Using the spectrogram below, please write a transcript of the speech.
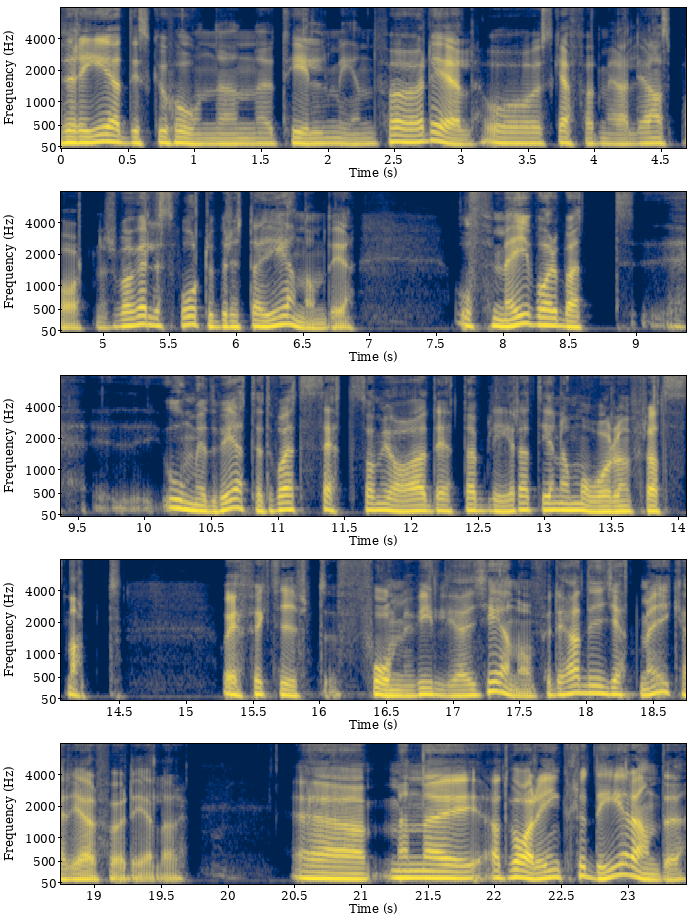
vred diskussionen till min fördel och skaffade mig allianspartners. Det var väldigt svårt att bryta igenom det. Och för mig var det bara ett, eh, omedvetet, det var ett sätt som jag hade etablerat genom åren för att snabbt och effektivt få min vilja igenom, för det hade gett mig karriärfördelar. Eh, men eh, att vara inkluderande,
